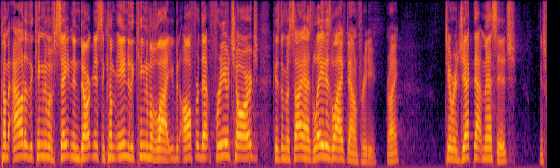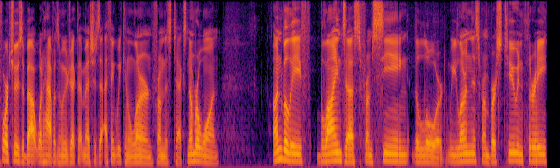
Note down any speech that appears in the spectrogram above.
Come out of the kingdom of Satan and darkness and come into the kingdom of light. You've been offered that free of charge because the Messiah has laid his life down for you, right? To reject that message, there's four truths about what happens when we reject that message that I think we can learn from this text. Number one, unbelief blinds us from seeing the Lord. We learn this from verse 2 and 3.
